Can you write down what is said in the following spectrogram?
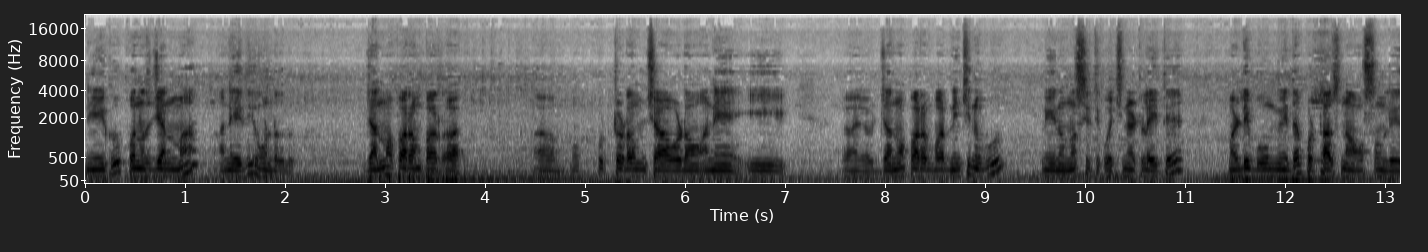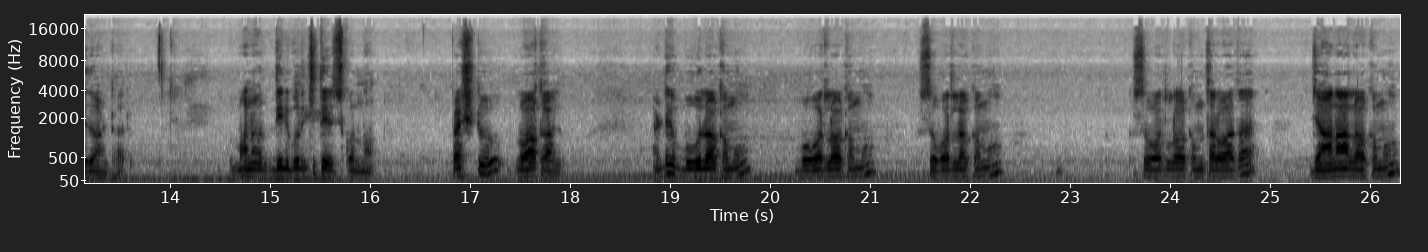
నీకు పునర్జన్మ అనేది ఉండదు. జన్మ పరంపర పుట్టడం చావడం అనే ఈ జన్మ పరంపర నుంచి నువ్వు నేనున్న స్థితికి వచ్చినట్లయితే మళ్ళీ భూమి మీద పుట్టాల్సిన అవసరం లేదు అంటారు. మనం దీని గురించి తెలుసుకుందాం. ఫస్ట్ లోకాలు. అంటే భూలోకము భువర్లోకము సువర్లోకము సువర్లోకం తర్వాత జానాలోకము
